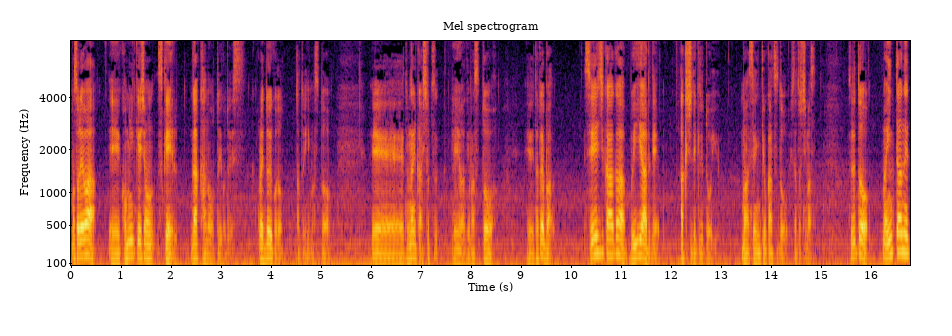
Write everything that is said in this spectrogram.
まあ、それは、えー、コミュニケーションスケールが可能ということです。これどういうことかと言いますと、えー、と何か一つ例を挙げますと、えー、例えば政治家が VR で握手できるという、まあ、選挙活動をしたとします。それと、まあ、インターネッ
